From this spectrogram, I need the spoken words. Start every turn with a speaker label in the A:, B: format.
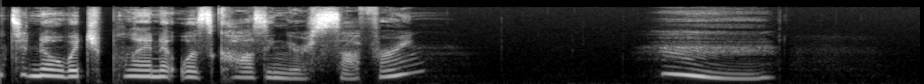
A: wanted to know which planet was causing your suffering? Hmm.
